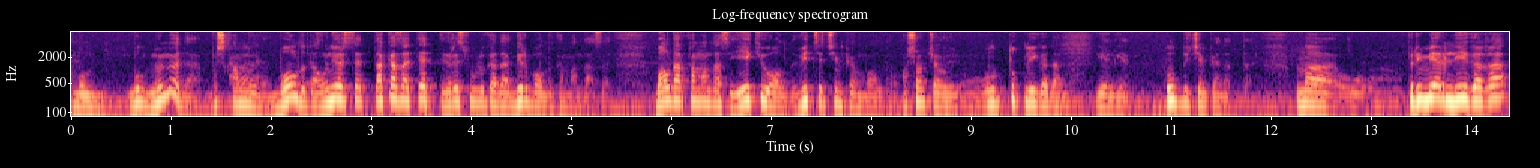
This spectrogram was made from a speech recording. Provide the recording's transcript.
бул бул мөмө да бышка мөмө болду да университет доказать этти республикада бир болду командасы. Балдар командасы эки болду вице чемпион болду ошончо улуттук лигадан келген клубдук чемпионатта. Мына премьер лигага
